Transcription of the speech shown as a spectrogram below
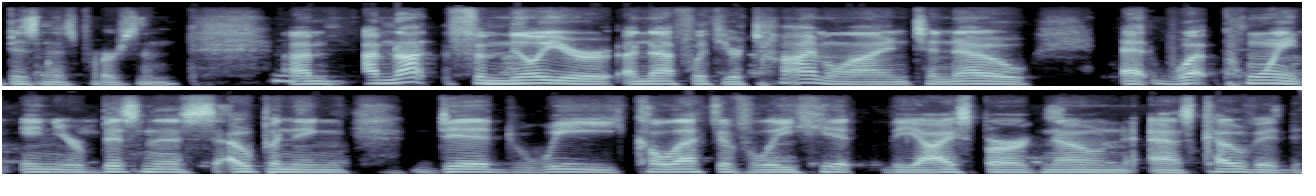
business person. Um, mm-hmm. I'm not familiar enough with your timeline to know at what point in your business opening did we collectively hit the iceberg known as COVID?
